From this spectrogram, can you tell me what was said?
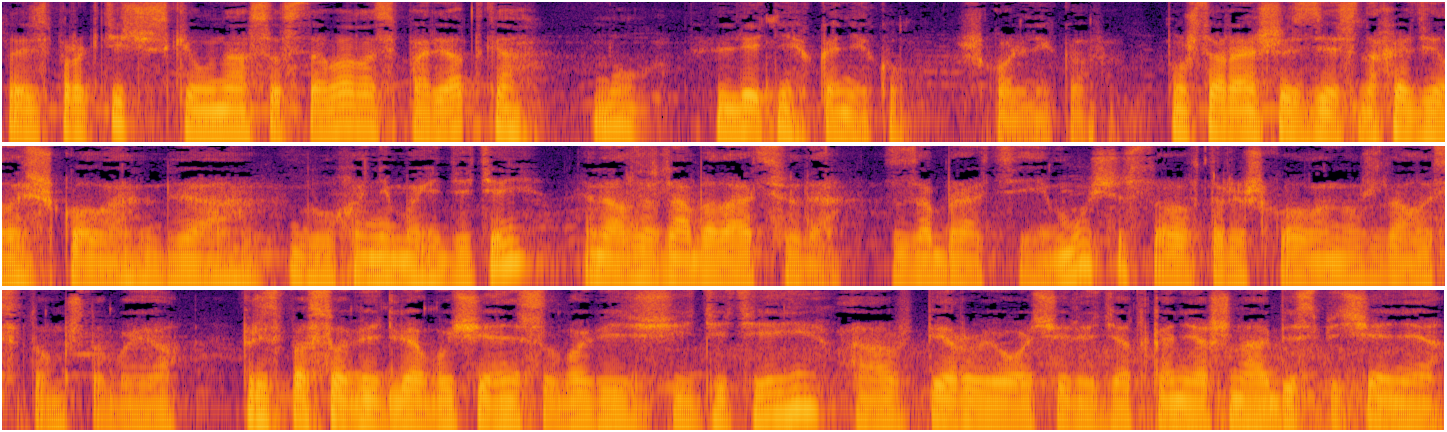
То есть практически у нас оставалось порядка ну, летних каникул школьников. Потому что раньше здесь находилась школа для глухонемых детей. Она должна была отсюда забрать имущество. Во-вторых, школа нуждалась в том, чтобы ее приспособить для обучения слабовидящих детей. А в первую очередь это, конечно, обеспечение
